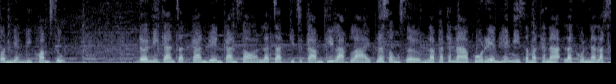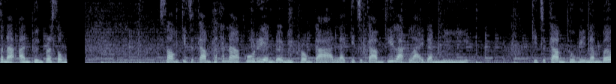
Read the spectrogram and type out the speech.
ตนอย่างมีความสุข โดยมีการจัดการเรียนการสอนและจัดกิจกรรมที่หลากหลาย เพื่อส่งเสริมและพัฒนาผู้เรียนให้มีสมรรถนะและคุณลักษณะอันพึงประสงค์ 2. กิจกรรมพัฒนาผู้เรียนโดยมีโครงการและกิจกรรมที่หลากหลายดังนี้ กิจกรรม To be number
